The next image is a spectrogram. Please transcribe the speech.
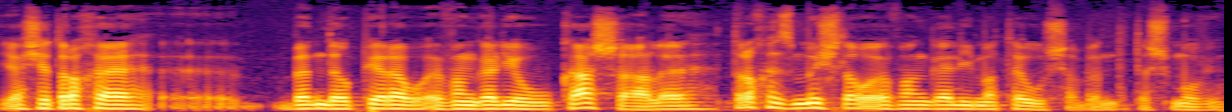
Ja się trochę e, będę opierał Ewangelią Łukasza, ale trochę z myślą o Ewangelii Mateusza będę też mówił.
